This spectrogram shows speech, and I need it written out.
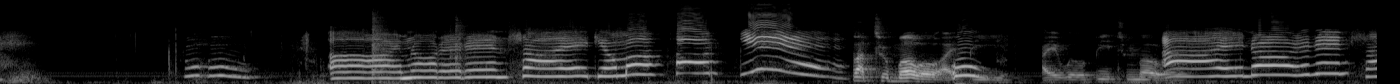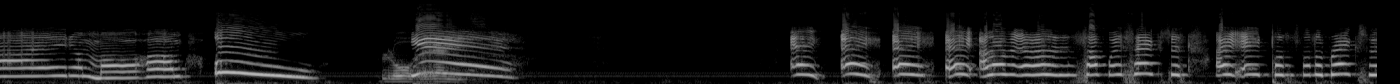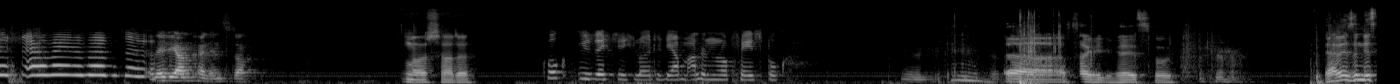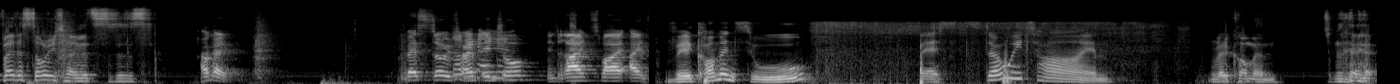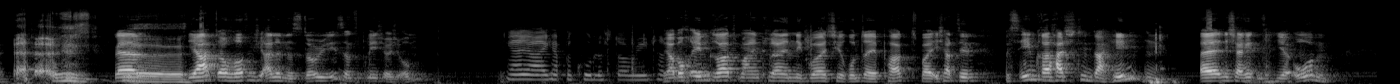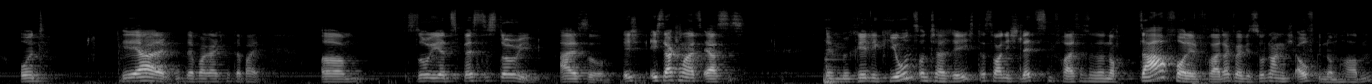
I'm not inside your mom. Yeah. But tomorrow I Ooh. be. I will be tomorrow. I know it inside your mom. Ooh. Lorenz. Yeah. The breakfast. Uh, Ne, die haben kein Insta. Oh, schade. Guck, Ü60 Leute, die haben alle nur noch Facebook. Ah, fucking Facebook. Ja, wir sind jetzt bei der Storytime. Jetzt ist. Okay. Best Storytime Intro in 3, 2, 1. Willkommen zu Best Storytime. Willkommen. Ähm, Äh. Ihr habt auch hoffentlich alle eine Story, sonst bringe ich euch um. Ja, ja, ich habe eine coole Story. Ich habe auch eben gerade meinen kleinen Nick White hier runtergepackt, weil ich hatte den, bis eben gerade hatte ich den da hinten. Äh, nicht da hinten, hier oben. Und ja, der, der war gar nicht mit dabei. Ähm, so, jetzt beste Story. Also, ich, ich sag mal als erstes. Im Religionsunterricht, das war nicht letzten Freitag, sondern noch davor den Freitag, weil wir so lange nicht aufgenommen haben.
